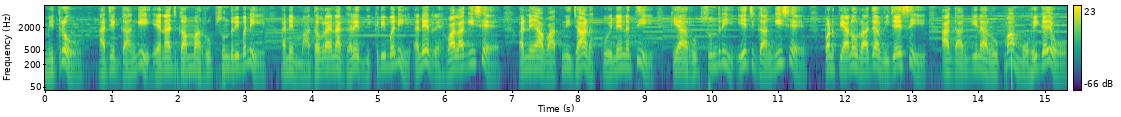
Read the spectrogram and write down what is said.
મિત્રો, આજે ગાંગી એના જ ગામમાં રૂપસુંદરી બની અને માધવરાયના ઘરે દીકરી બની અને રહેવા લાગી છે. અને આ વાતની જાણ કોઈને નથી કે આ રૂપસુંદરી એ જ ગાંગી છે. પણ ત્યાંનો રાજા વિજયસિંહ આ ગાંગીના રૂપમાં મોહી ગયો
